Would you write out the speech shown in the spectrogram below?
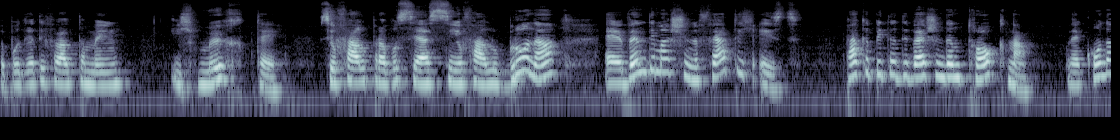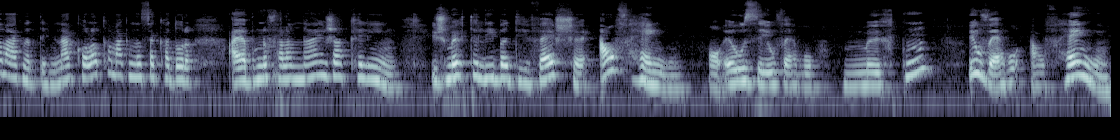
Eu poderia ter falado também ich möchte. Se eu falo para você assim, eu falo, Bruna, é, wenn die Maschine fertig ist, packe bitte die Wäsche in den Trockner. Né? Quando a máquina terminar, coloca a máquina na secadora. Aí a Bruna fala, nein, Jacqueline, ich möchte lieber die Wäsche aufhängen. Ó, eu usei o verbo möchten e o verbo aufhängen.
